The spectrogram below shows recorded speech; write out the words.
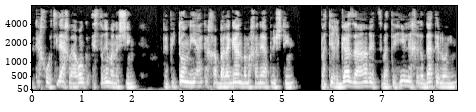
וככה הוא הצליח להרוג 20 אנשים, ופתאום נהיה ככה בלגן במחנה הפלישתים, ותרגז הארץ ותהי לחרדת אלוהים.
